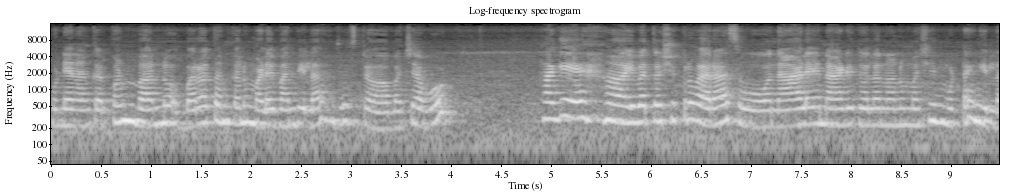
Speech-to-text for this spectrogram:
ಪುಣ್ಯ ನಾನು ಕರ್ಕೊಂಡು ಬಂದು, ಬರೋ ತನಕನೂ ಮಳೆ ಬಂದಿಲ್ಲ ಜಸ್ಟ್ ಬಚಾವು. ಹಾಗೆ ಇವತ್ತು ಶುಕ್ರವಾರ ಸೊ ನಾಳೆ ನಾಡಿದ್ದು ಎಲ್ಲ ನಾನು ಮಷಿನ್ ಮುಟ್ಟಂಗಿಲ್ಲ.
